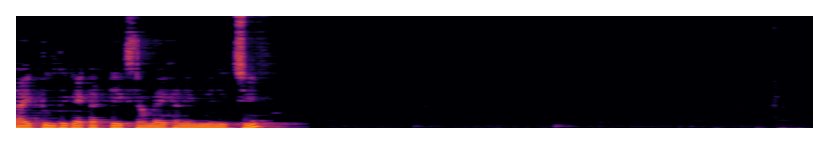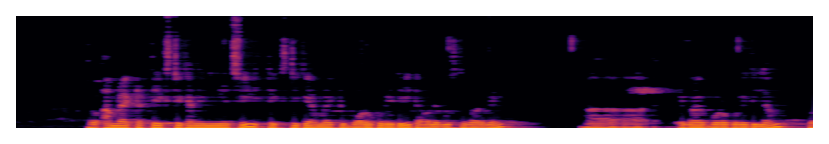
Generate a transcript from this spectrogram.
টাইপ টুল থেকে একটা টেক্সট আমরা এখানে নিয়ে নিচ্ছি। তো আমরা একটা টেক্সট এখানে নিয়েছি। টেক্সটটিকে আমরা একটু বড় করে দিই, তাহলে বুঝতে পারবেন। এভাবে বড় করে দিলাম। তো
